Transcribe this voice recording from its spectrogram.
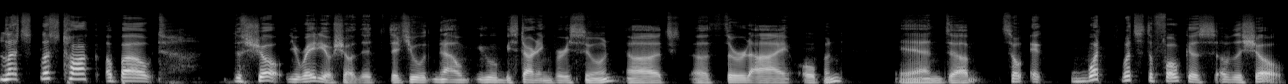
let's let's talk about the show, your radio show that that you now you will be starting very soon. Uh, it's uh, Third Eye opened, and uh, so it, what what's the focus of the show?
